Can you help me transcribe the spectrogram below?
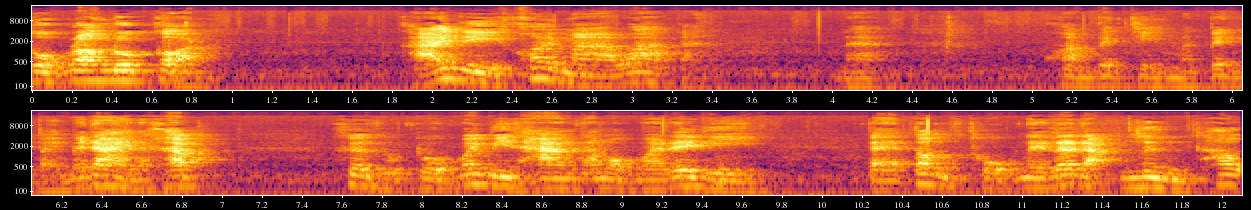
ถูกๆลองดูก่อน ขายดีค่อยมาว่ากันนะความเป็นจริงมันเป็นไปไม่ได้นะครับ เครื่องถูกๆไม่มีทางทำออกมาได้ดี แต่ต้องถูกในระดับหนึ่งเท่า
